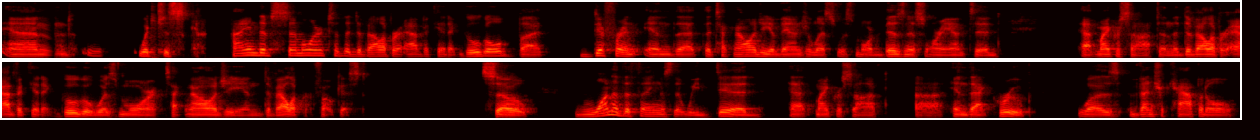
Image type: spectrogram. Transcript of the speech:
and which is kind of similar to the developer advocate at Google, but different in that the technology evangelist was more business oriented at Microsoft, and the developer advocate at Google was more technology and developer focused. So, one of the things that we did at Microsoft uh, in that group was venture capital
